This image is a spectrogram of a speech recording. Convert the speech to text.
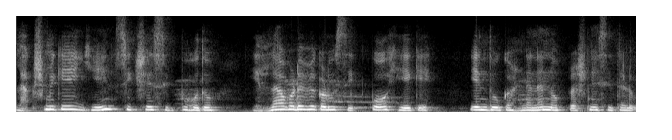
ಲಕ್ಷ್ಮಿಗೆ ಏನು ಶಿಕ್ಷೆ ಸಿಗಬಹುದು, ಎಲ್ಲ ಒಡವೆಗಳು ಸಿಕ್ಕೋ ಹೇಗೆ ಎಂದು ಗಂಡನನ್ನು ಪ್ರಶ್ನಿಸಿದಳು.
